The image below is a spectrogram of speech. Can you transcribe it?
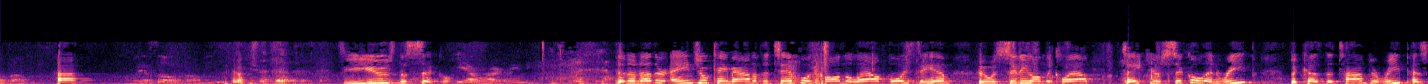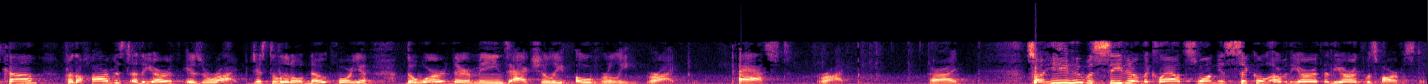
Huh? so you use the sickle. Yeah, right, Randy. then another angel came out of the temple and called in a loud voice to him who was sitting on the cloud, Take your sickle and reap, because the time to reap has come, for the harvest of the earth is ripe. Just a little note for you. The word there means actually overly ripe, past ripe. All right? So he who was seated on the cloud swung his sickle over the earth, and the earth was harvested.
